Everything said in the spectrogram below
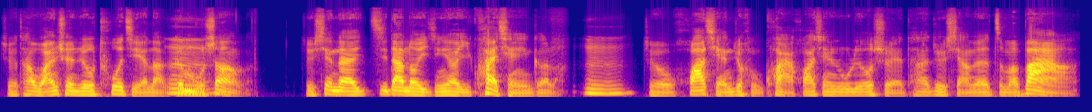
就他完全就脱节了，跟不上了。就现在鸡蛋都已经要一块钱一个了。嗯，就花钱就很快，花钱如流水，他就想着怎么办啊？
